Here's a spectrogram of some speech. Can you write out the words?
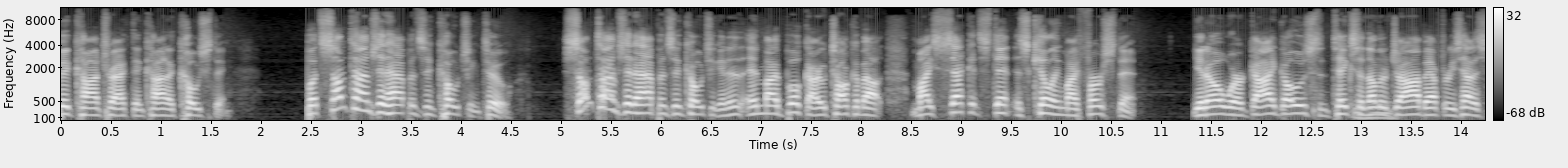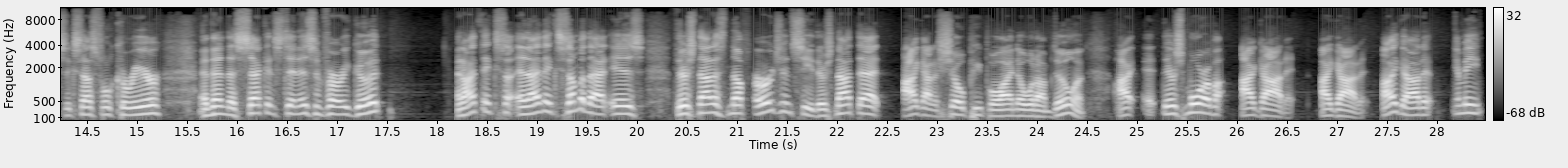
big contract and kind of coasting. But sometimes it happens in coaching too. Sometimes it happens in coaching. And in, in my book, I would talk about my second stint is killing my first stint. You know, where a guy goes and takes another mm-hmm. job after he's had a successful career, and then the second stint isn't very good. And I think, so, and I think some of that is there's not enough urgency. There's not that I got to show people I know what I'm doing. I there's more of a I got it, I got it, I got it. I mean,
